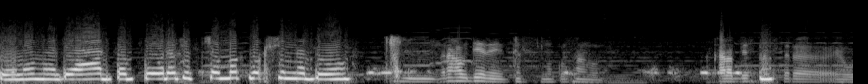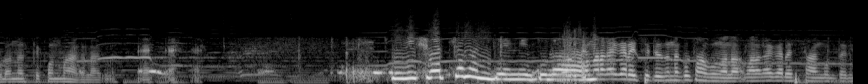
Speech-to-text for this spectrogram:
ते नाही म्हणत यार तर पोराची चमक बघशील ना तू. हम्म, राहू दे रे तर नको सांगू. खराब दिसतात तर अं, एवढं नसते कोण महाग लागलं. eh. विश्वासच म्हणते मी तुला. मला काय करायचं त्याचं नको सांगू मला. मला काय करायचं सांगून तरी.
